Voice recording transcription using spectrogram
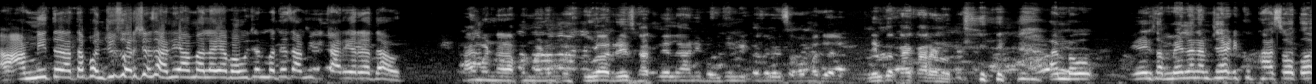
आम्ही तर आता पंचवीस वर्ष झाली आम्हाला या बहुजन मध्येच आम्ही कार्यरत आहोत. काय म्हणणार आपण मॅडम? पिवळा ड्रेस घातलेला आणि बहुजन विकास आघाडी सभामध्ये आले. नेमकं काय कारण होतं? आम्ही भाऊ हे संमेलन आमच्यासाठी खूप खास होतं.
